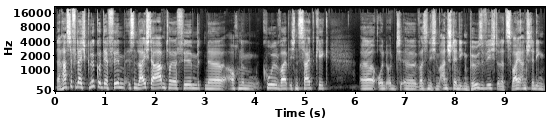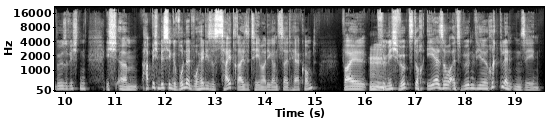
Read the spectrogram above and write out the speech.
dann hast du vielleicht Glück und der Film ist ein leichter Abenteuerfilm mit einer auch einem coolen weiblichen Sidekick äh, und und äh, weiß ich nicht einem anständigen Bösewicht oder zwei anständigen Bösewichten. Ich ähm, habe mich ein bisschen gewundert, woher dieses Zeitreisethema die ganze Zeit herkommt, weil Hm. für mich wirkt's doch eher so, als würden wir Rückblenden sehen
